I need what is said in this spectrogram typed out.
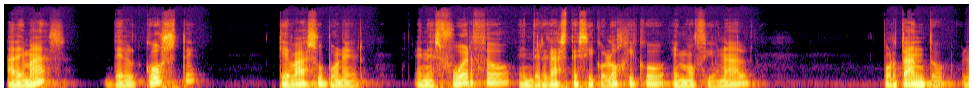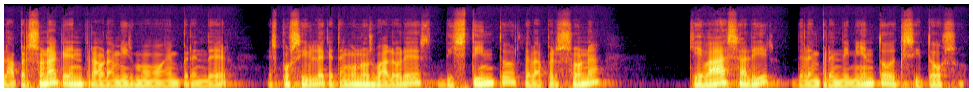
Además del coste que va a suponer en esfuerzo, en desgaste psicológico, emocional, por tanto, la persona que entra ahora mismo a emprender es posible que tenga unos valores distintos de la persona que va a salir del emprendimiento exitoso.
